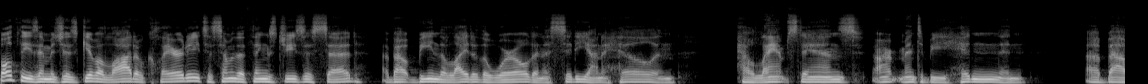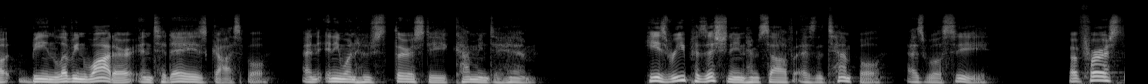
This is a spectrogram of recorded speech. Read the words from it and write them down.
both these images give a lot of clarity to some of the things Jesus said about being the light of the world and a city on a hill, and how lampstands aren't meant to be hidden, and about being living water in today's gospel and anyone who's thirsty coming to him. He's repositioning himself as the temple, as we'll see. But first,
